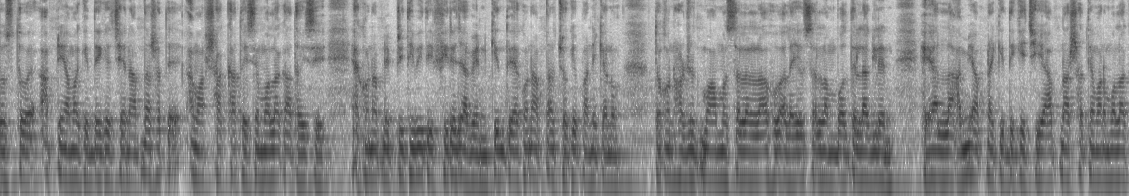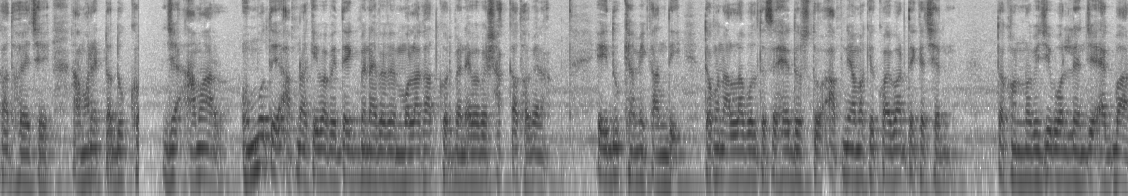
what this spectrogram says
দোস্ত, আপনি আমাকে দেখেছেন, আপনার সাথে আমার সাক্ষাৎ হয়েছে, মোলাকাত হয়েছে, এখন আপনি পৃথিবীতে ফিরে যাবেন, কিন্তু এখন আপনার চোখে পানি কেন? তখন হজরত মোহাম্মদ সাল্লাহু আলাইসাল্লাম বলতে লাগলেন, হে আল্লাহ, আমি আপনাকে দেখেছি, আপনার সাথে আমার মোলাকাত হয়েছে, আমার একটা দুঃখ যে আমার উম্মতে আপনাকে এভাবে দেখবে না, এভাবে মোলাকাত করবে না, এভাবে সাক্ষাৎ হবে না। এই দুঃখে আমি কান্দি। তখন আল্লাহ বলতেছে, হে দোস্ত, আপনি আমাকে কয়বার দেখেছেন? তখন নবীজি বললেন যে, একবার।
